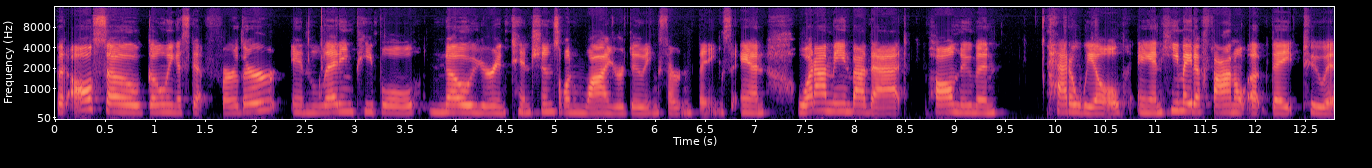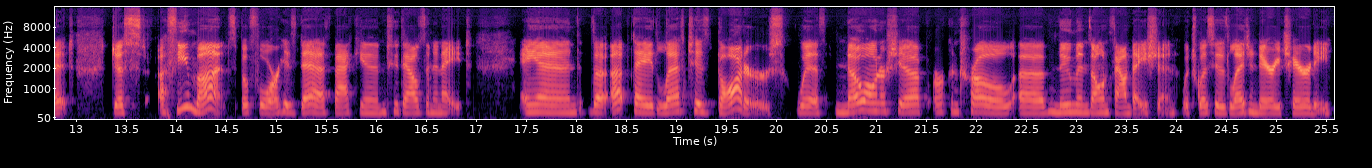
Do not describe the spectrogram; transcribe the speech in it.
but also going a step further and letting people know your intentions on why you're doing certain things. And what I mean by that, Paul Newman had a will and he made a final update to it just a few months before his death back in 2008. And the update left his daughters with no ownership or control of Newman's own foundation, which was his legendary charity.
